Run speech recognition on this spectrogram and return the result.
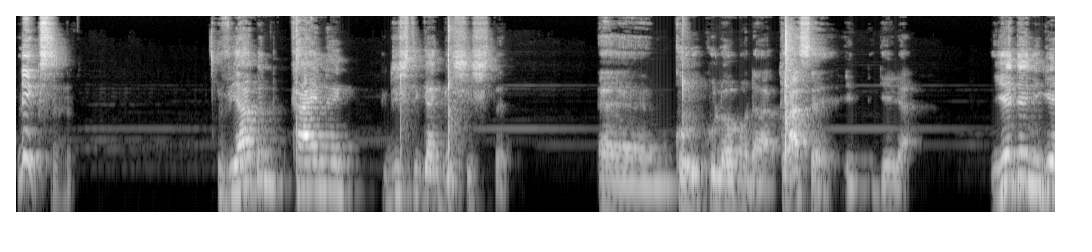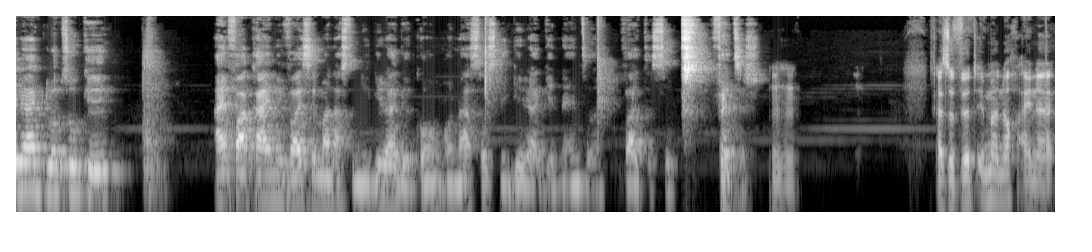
Nichts. Mhm. Wir haben keine richtige Geschichte, ähm, Curriculum oder Klasse in Nigeria. Jeder Nigeria glaubt, okay, einfach keine weiße Mann aus Nigeria gekommen und hast aus Nigeria genannt und weiter so. Fertig. Mhm. Also wird immer noch eine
